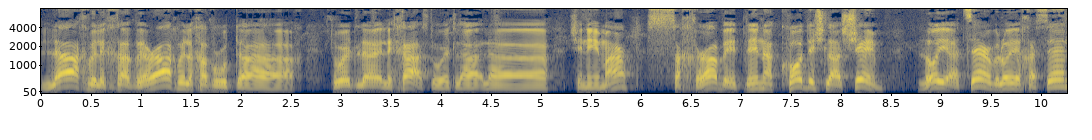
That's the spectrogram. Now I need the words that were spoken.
לך ולחברך ולחברותך. זאת אומרת, לך, זאת אומרת, שנאמר, שכרה ואתננה קודש להשם, לא ייעצר ולא יחסן,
